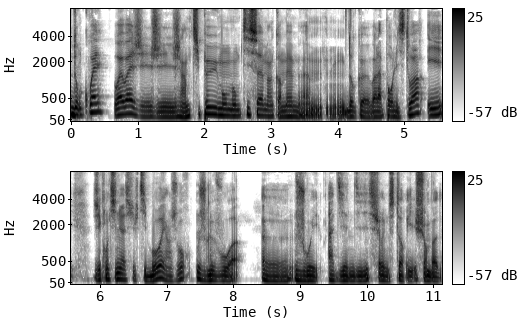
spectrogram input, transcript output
donc ouais, ouais, ouais, j'ai, un petit peu eu mon, mon petit seum hein, quand même. Euh, donc euh, voilà pour l'histoire. Et j'ai continué à suivre Thibaut et un jour, je le vois euh, jouer à D&D sur une story. Je suis en mode,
